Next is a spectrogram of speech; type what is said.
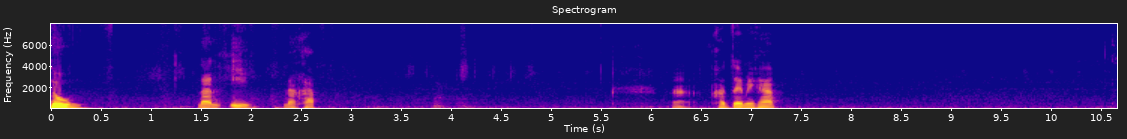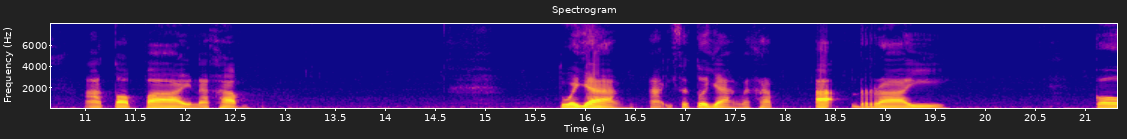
จง นั่นเองนะครับเข้าใจไหมครับอะต่อไปนะครับ ตัวอย่าง อะ อีกสักตัวอย่างนะครับ อะไร ก็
